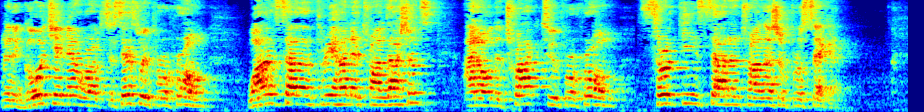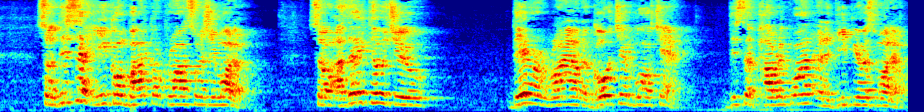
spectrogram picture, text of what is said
And the GoChain network successfully performed 1,300 transactions and on the track to perform 13,000 transactions per second. So this is an econ crowdsourcing model. So as I told you, they are running on the GoChain blockchain. This is a public one and a DPoS model.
